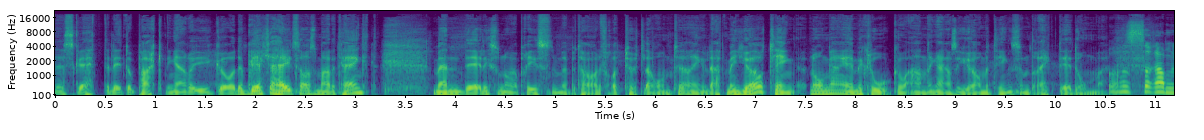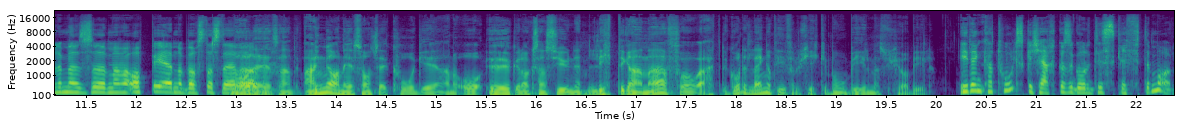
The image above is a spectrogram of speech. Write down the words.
det skvetter litt, og pakninger ryker, og det blir ikke helt sånn som vi hadde tenkt. Men det er liksom noe av prisen vi betaler for å tutle rundt her, Ingrid, At vi gjør ting. Noen ganger er vi kloke, og andre ganger så gjør vi ting som direkte er dumme. Og så ramler vi så vi opp igjen og børster støv Nå, av. det er sant. Angeren er sånn sett korrigerende, og øker nok sannsynligheten litt grann for at det går litt lengre tid før du kikker på mobilen mens du kjører bil. I den katolske kirka så går det til skriftemål.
